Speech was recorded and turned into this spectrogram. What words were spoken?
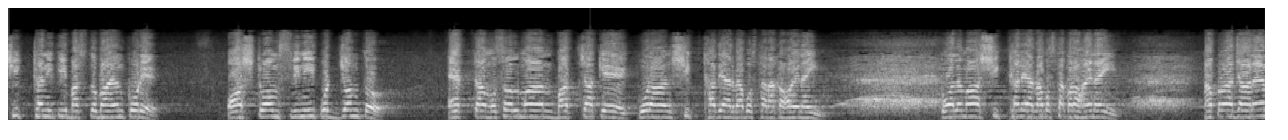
শিক্ষানীতি বাস্তবায়ন করে অষ্টম শ্রেণি পর্যন্ত একটা মুসলমান বাচ্চাকে কোরআন শিক্ষা দেওয়ার ব্যবস্থা রাখা হয় নাই। কলমা শিক্ষা নেওয়ার ব্যবস্থা করা হয় নাই। আপনারা জানেন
